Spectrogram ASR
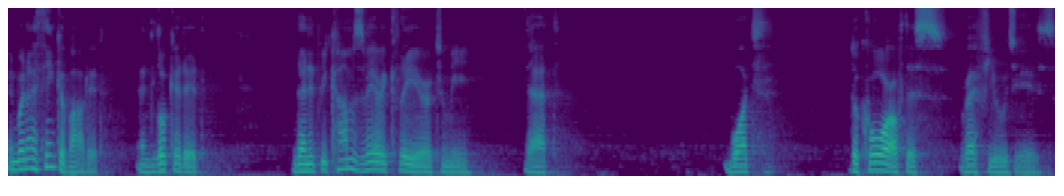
And when I think about it, and look at it, then it becomes very clear to me that what the core of this refuge is.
